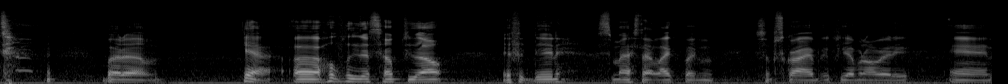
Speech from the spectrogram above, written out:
but um, yeah, uh, hopefully this helped you out. If it did, smash that like button, subscribe if you haven't already, and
